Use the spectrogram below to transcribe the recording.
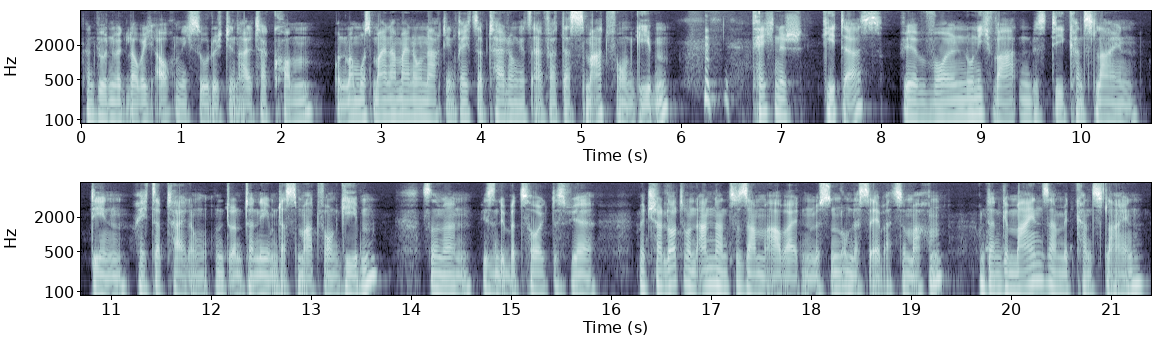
Dann würden wir, glaube ich, auch nicht so durch den Alltag kommen. Und man muss meiner Meinung nach den Rechtsabteilungen jetzt einfach das Smartphone geben. Technisch geht das. Wir wollen nur nicht warten, bis die Kanzleien den Rechtsabteilungen und Unternehmen das Smartphone geben, sondern wir sind überzeugt, dass wir mit Charlotte und anderen zusammenarbeiten müssen, um das selber zu machen. Und dann gemeinsam mit Kanzleien,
